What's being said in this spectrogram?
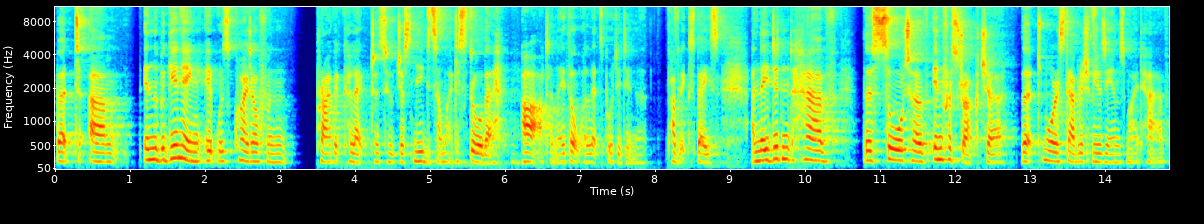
But um, in the beginning, it was quite often private collectors who just needed somewhere to store their art, and they thought, well, let's put it in a public space. And they didn't have the sort of infrastructure that more established museums might have.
